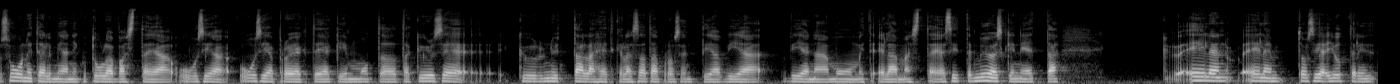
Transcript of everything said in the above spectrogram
suunnitelmia niin kuin tulevasta ja uusia, uusia projektejakin, mutta tota, kyllä se kyllä nyt tällä hetkellä 100 prosenttia vie, vie nämä muumit elämästä. Ja sitten myöskin, että eilen, eilen tosiaan juttelin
